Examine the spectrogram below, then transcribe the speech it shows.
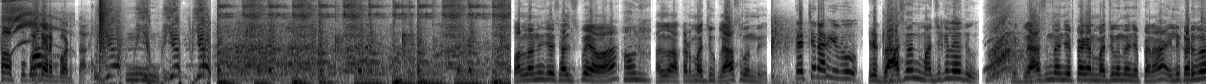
కప్పు కూడా ఎరగొడతా. పనులన్నీ చేసి అలసిపోయావా అవును. అది అక్కడ మధ్య గ్లాస్ ఉంది. తెచ్చి నాకు ఇవ్వు. ఇక్కడ గ్లాస్ ఉంది మజ్జిగ లేదు. ఈ గ్లాస్ ఉందని చెప్పా కానీ మజ్జిగ ఉందని చెప్పానా? ఇల్లు కడుగు.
